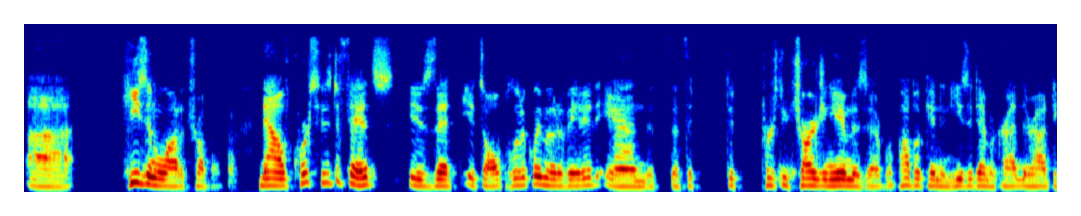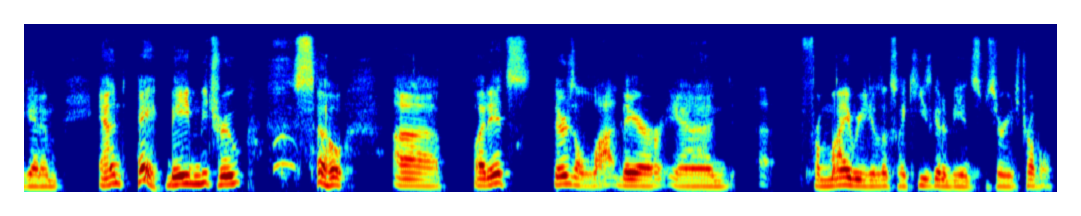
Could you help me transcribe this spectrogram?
uh, he's in a lot of trouble. Now, of course, his defense is that it's all politically motivated and that, that the, the person charging him is a Republican and he's a Democrat and they're out to get him. And hey, may even be true. so, uh, but it's there's a lot there, and uh, from my read, it looks like he's going to be in some serious trouble.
